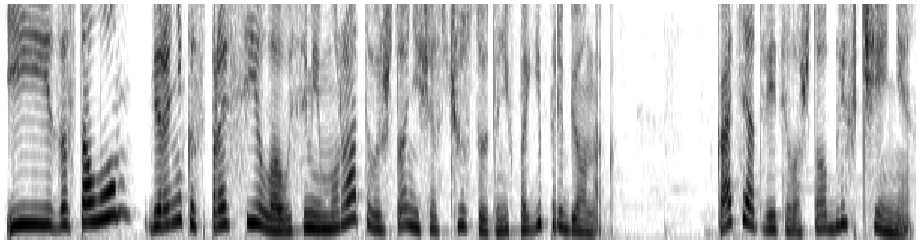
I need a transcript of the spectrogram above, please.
и за столом Вероника спросила у семьи Муратовой, что они сейчас чувствуют. У них погиб ребенок. Катя ответила, что облегчение.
